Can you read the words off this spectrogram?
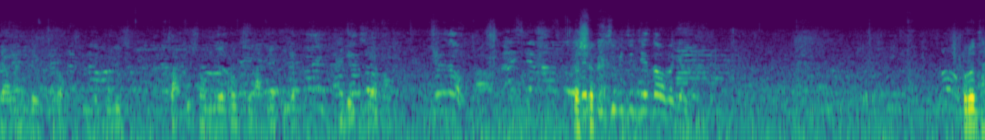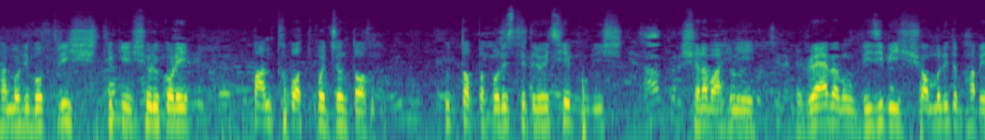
যেমন দেখতে পাচ্ছেন যে পুলিশ চাকরি সংগ্রহ করছে আগে ফিরে ফিরেছে এবং দর্শক পুরো ধানমন্ডি বত্রিশ থেকে শুরু করে পান্থপথ পর্যন্ত উত্তপ্ত পরিস্থিতি রয়েছে। পুলিশ, সেনাবাহিনী, র্যাব এবং বিজিবি সম্মিলিতভাবে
